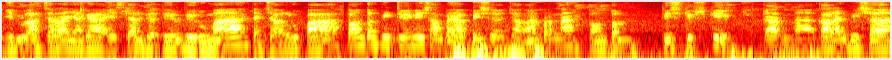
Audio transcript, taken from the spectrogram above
begitulah caranya guys. Kalian bisa tiru di rumah dan jangan lupa tonton video ini sampai habis ya. Jangan pernah tonton di skip-skip karena kalian bisa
